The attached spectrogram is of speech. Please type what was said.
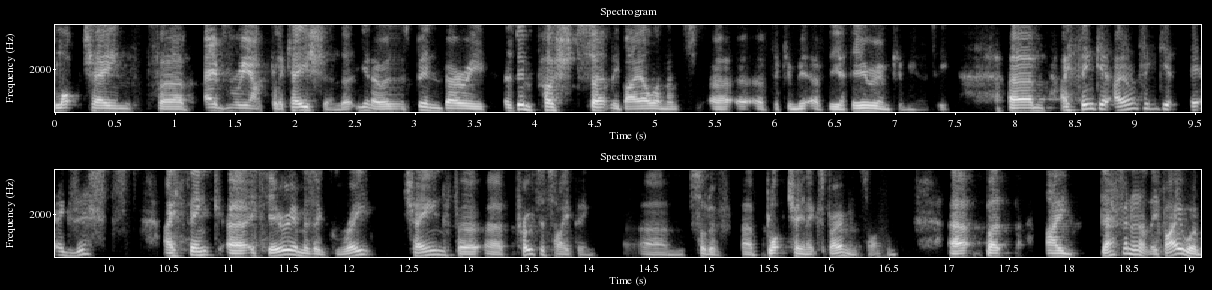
blockchain for every application that you know has been very has been pushed certainly by elements uh, of the of the Ethereum community. Um, I think it, I don't think it, it exists. I think uh, Ethereum is a great chain for uh, prototyping um, sort of uh, blockchain experiments on, uh, but I definitely if i were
